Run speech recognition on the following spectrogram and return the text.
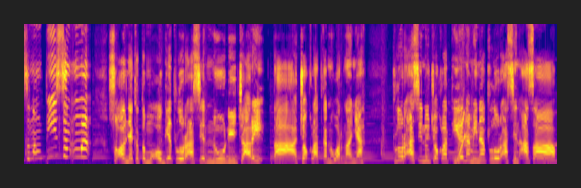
senang pisan emak. Soalnya ketemu oge telur asin nu dicari. Tah, coklat kan warnanya. Telur asin nu coklat iya namina telur asin asap.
